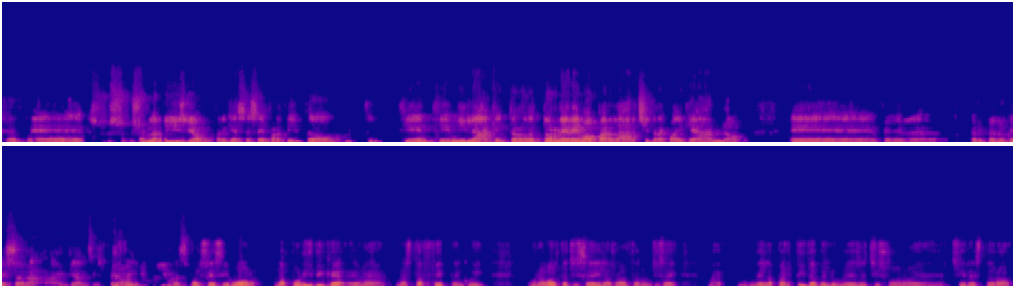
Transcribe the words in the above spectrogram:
Certo, eh, su, sulla vision, perché se sei partito, tieni, tieni là che to- torneremo a parlarci tra qualche anno eh, per, per, quello che sarà, anche, anzi spero. Sì, qualsiasi ruolo. La politica è una, una, staffetta in cui una volta ci sei, l'altra volta non ci sei, ma nella partita bellunese ci sono e ci resterò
